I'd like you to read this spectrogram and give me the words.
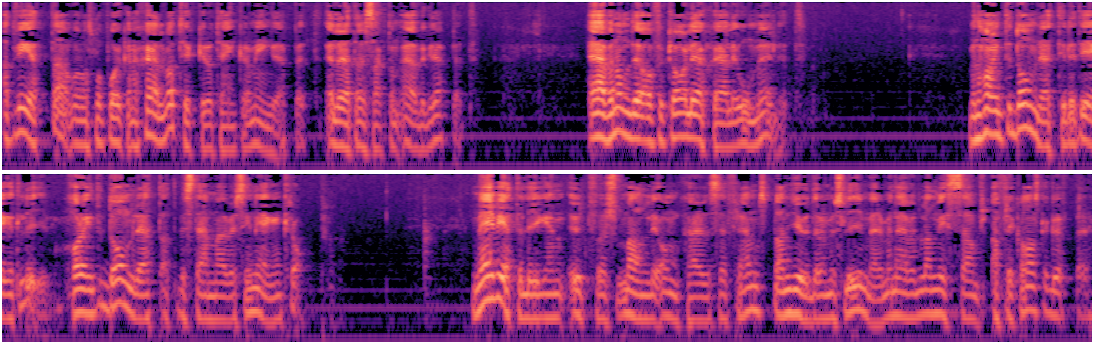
att veta vad de små pojkarna själva tycker och tänker om ingreppet. Eller rättare sagt om övergreppet. Även om det av förklarliga skäl är omöjligt. Men har inte de rätt till ett eget liv? Har inte de rätt att bestämma över sin egen kropp? Mig veteligen utförs manlig omskärelse främst bland judar och muslimer men även bland vissa afrikanska grupper.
